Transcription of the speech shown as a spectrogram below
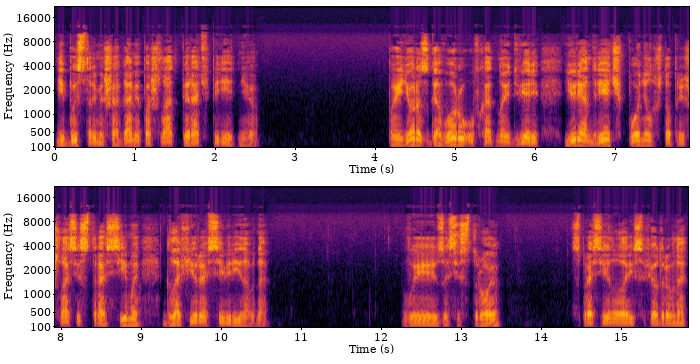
и быстрыми шагами пошла отпирать в переднюю. По ее разговору у входной двери Юрий Андреевич понял, что пришла сестра Симы, Глафира Севериновна. — Вы за сестрою? — спросила Лариса Федоровна.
